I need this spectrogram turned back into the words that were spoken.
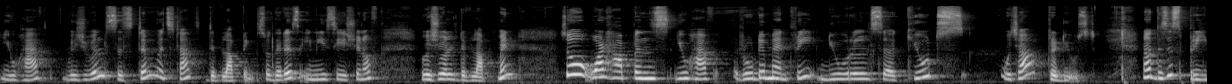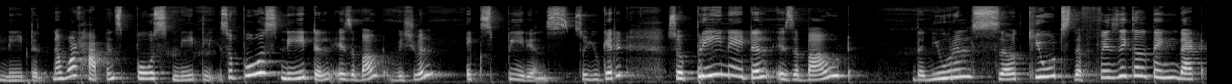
you have visual system which starts developing. So there is initiation of visual development. So what happens? You have rudimentary neural circuits which are produced. Now this is prenatal. Now what happens postnatally? So postnatal is about visual experience. So you get it? So prenatal is about the neural circuits the physical thing that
